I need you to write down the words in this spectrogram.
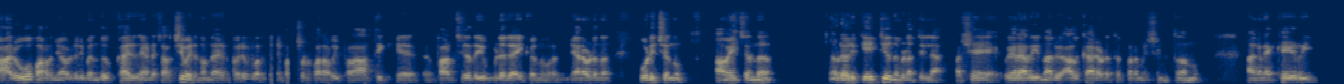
ആരോ പറഞ്ഞു അവരുടെ ഒരു ബന്ധുക്കാർ ഞങ്ങളുടെ ചർച്ച വരുന്നുണ്ടായിരുന്നു. അവർ പറഞ്ഞു പക്ഷോട് പറ പ്രാർത്ഥിക്കുക പ്രാർത്ഥിച്ച ദൈവം വിടലായിക്കോ എന്ന് പറഞ്ഞു. ഞാൻ അവിടെ നിന്ന് ഓടിച്ചെന്നു. അവൻ ചെന്ന് അവിടെ ഒരു കയറ്റി ഒന്നും വിടത്തില്ല. പക്ഷേ വേറെ അറിയുന്ന ഒരു ആൾക്കാർ അവിടുത്തെ പെർമിഷൻ എടുത്തു തന്നു. അങ്ങനെ കയറി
